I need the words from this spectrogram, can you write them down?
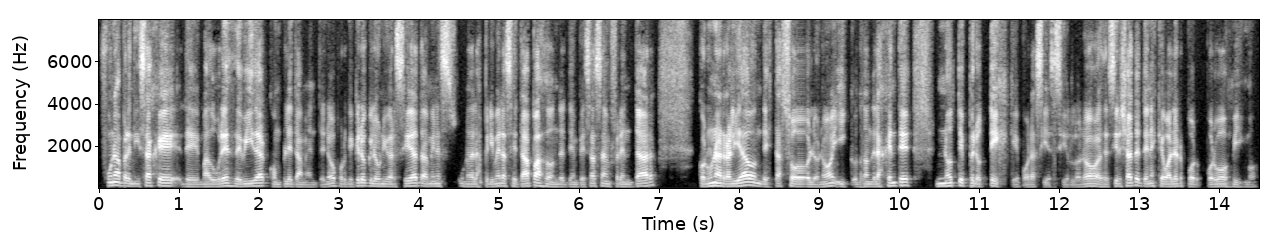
fue un aprendizaje de madurez de vida completamente, ¿no? Porque creo que la universidad también es una de las primeras etapas donde te empezás a enfrentar con una realidad donde estás solo, ¿no? Y donde la gente no te protege, por así decirlo, ¿no? Es decir, ya te tenés que valer por, por vos mismo.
